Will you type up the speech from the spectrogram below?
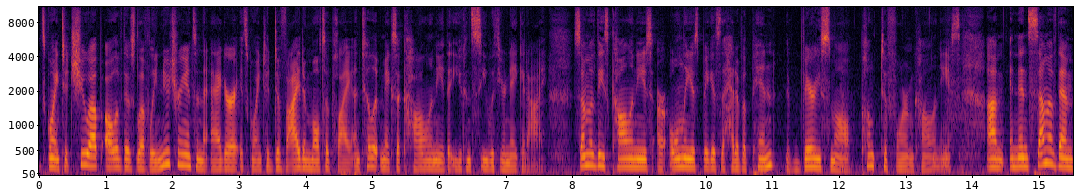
It's going to chew up all of those lovely nutrients in the agar. It's going to divide and multiply until it makes a colony that you can see with your naked eye. Some of these colonies are only as big as the head of a pin, they're very small, punctiform colonies. Um, and then some of them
